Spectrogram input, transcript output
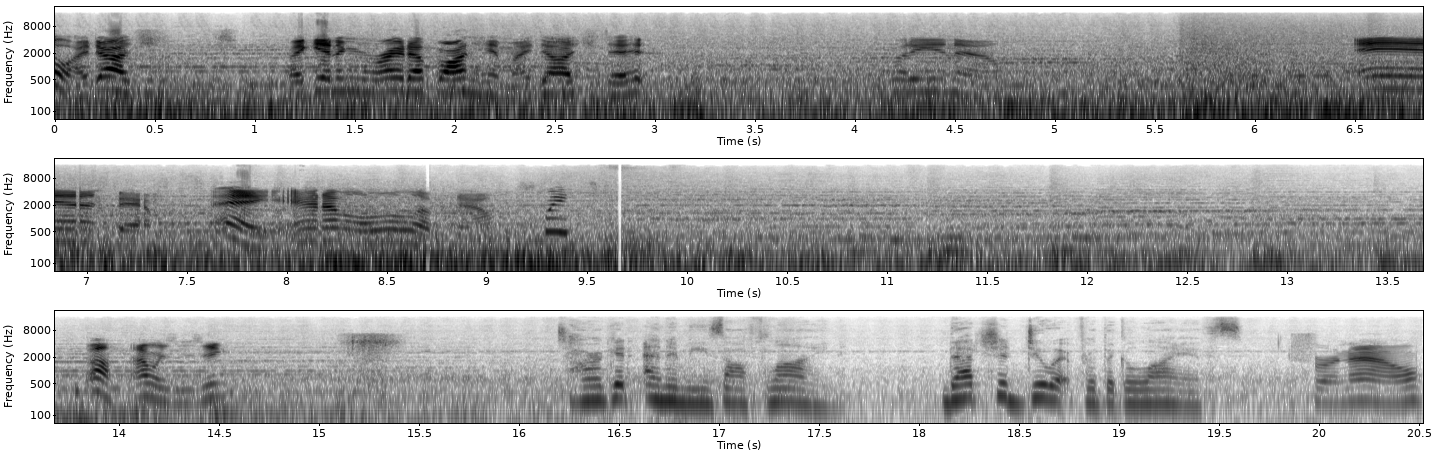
Oh, I dodged. By getting right up on him, I dodged it. What do you know? And bam. Hey, and I'm level up now. Sweet. Oh, that was easy. Target enemies offline. That should do it for the Goliaths. For now.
